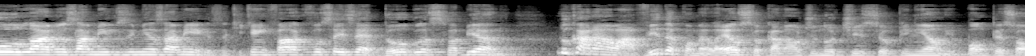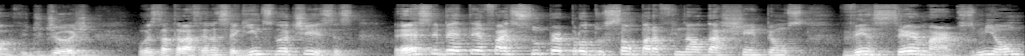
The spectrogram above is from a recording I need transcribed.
Olá, meus amigos e minhas amigas. Aqui quem fala com vocês é Douglas Fabiano, do canal A Vida Como Ela É, o seu canal de notícia e opinião. E bom, pessoal, no vídeo de hoje, hoje está trazendo as seguintes notícias. SBT faz super produção para a final da Champions vencer Marcos Mion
